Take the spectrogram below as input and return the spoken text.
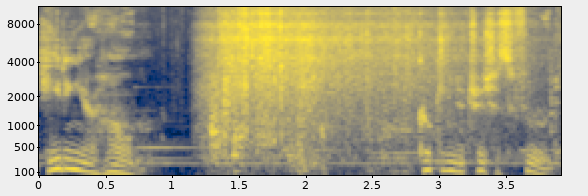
heating your home, cooking nutritious food,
